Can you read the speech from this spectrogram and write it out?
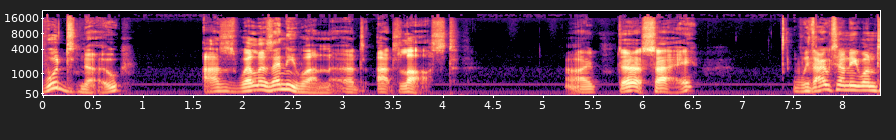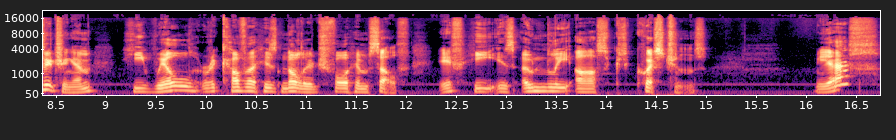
would know as well as anyone at, at last. I dare say. Without anyone teaching him, he will recover his knowledge for himself if he is only asked questions. Yes?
